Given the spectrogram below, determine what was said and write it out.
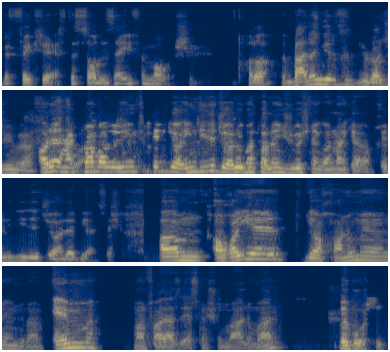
به فکر اقتصاد ضعیف ما باشید حالا بعدا یه راجع آره حتما بعد این خیلی این دیده جالب من تا الان اینجوری بهش نگاه نکردم. خیلی دیده جالبی هستش. آقای یا خانم نمی‌دونم ام من فقط از اسمشون معلومن. بپرسید.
